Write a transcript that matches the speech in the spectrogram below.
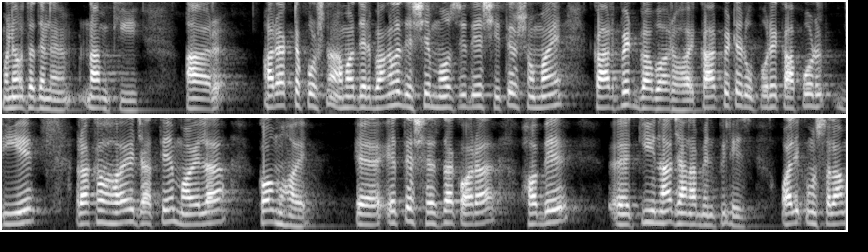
মানে তাদের নাম কি? আর আর একটা প্রশ্ন, আমাদের বাংলাদেশে মসজিদে শীতের সময় কার্পেট ব্যবহার হয়, কার্পেটের উপরে কাপড় দিয়ে রাখা হয় যাতে ময়লা কম হয়। এতে সেজদা করা হবে কি না জানাবেন প্লিজ ওয়ালাইকুম আসসালাম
